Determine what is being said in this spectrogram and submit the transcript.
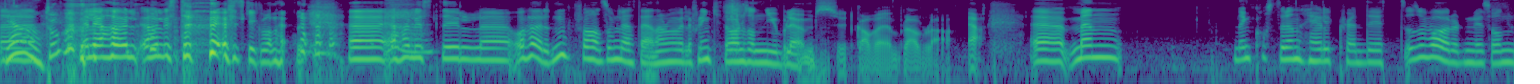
Ja. Uh, Eller jeg har, jeg har lyst til Jeg husker ikke hva den heter. Uh, jeg har lyst til eh, å høre den, for han som leste eneren var veldig flink. Det var en sånn jubileumsutgave, bla, bla. Ja. Eh, men den koster en hel credit, og så varer den i sånn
